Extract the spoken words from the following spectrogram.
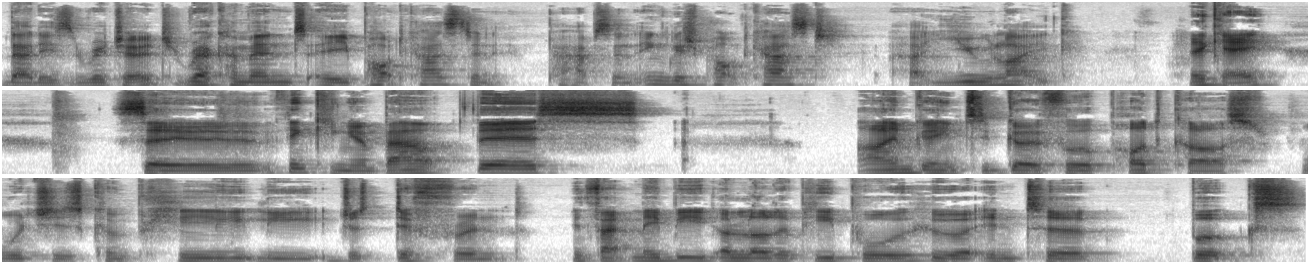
that is Richard, recommend a podcast and perhaps an English podcast uh, you like? Okay. So thinking about this, I'm going to go for a podcast which is completely just different. In fact, maybe a lot of people who are into books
